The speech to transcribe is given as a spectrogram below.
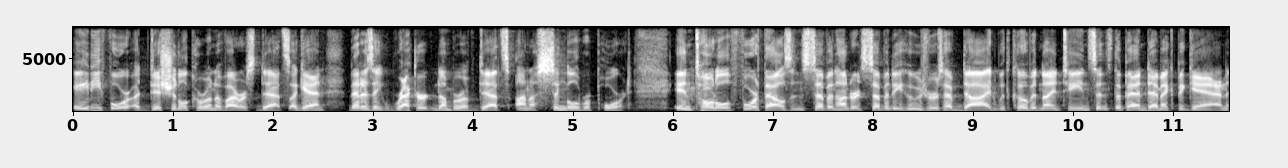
84 additional coronavirus deaths. Again, that is a record number of deaths on a single report. In total, 4,770 Hoosiers have died with COVID-19 since the pandemic began.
